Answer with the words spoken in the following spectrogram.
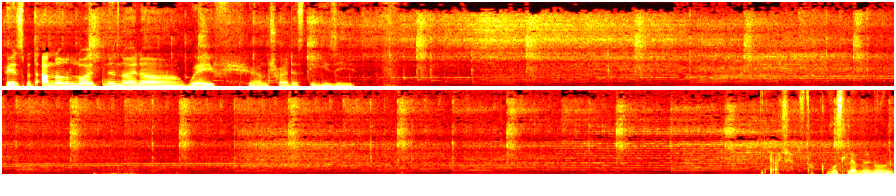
Ich bin jetzt mit anderen Leuten in einer Wave. Anscheinend ist die easy. Ja, ich hab's doch gewusst, Level 0.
